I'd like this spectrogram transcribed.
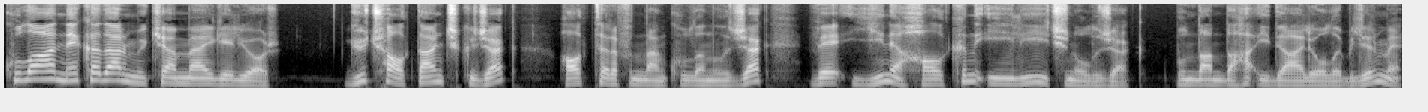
kulağa ne kadar mükemmel geliyor. Güç halktan çıkacak, halk tarafından kullanılacak ve yine halkın iyiliği için olacak. Bundan daha ideali olabilir mi?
